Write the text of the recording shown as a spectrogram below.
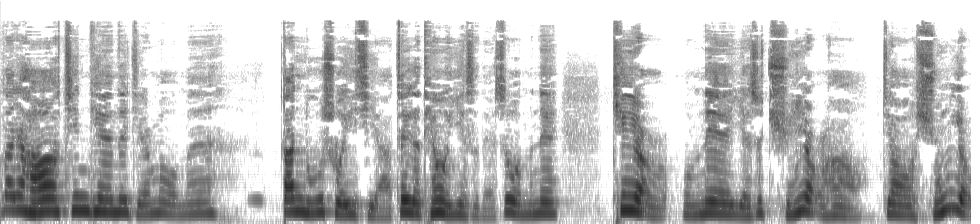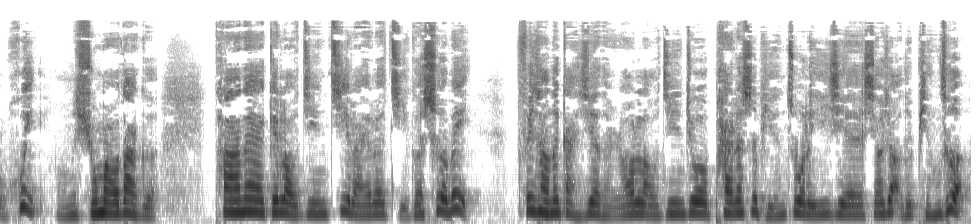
大家好，今天的节目我们单独说一期啊，这个挺有意思的，是我们的听友，我们的也是群友哈，叫熊友会，我们熊猫大哥，他呢给老金寄来了几个设备，非常的感谢他，然后老金就拍了视频，做了一些小小的评测，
